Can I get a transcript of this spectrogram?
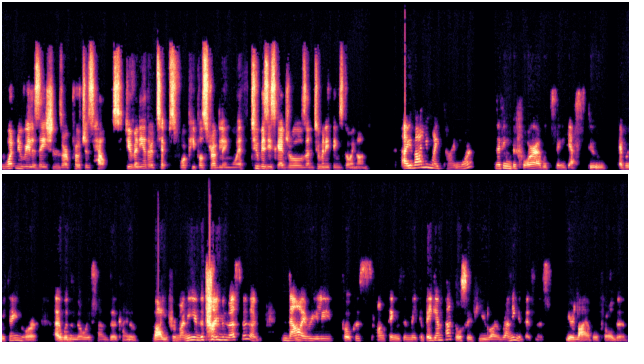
what new realizations or approaches helped? Do you have any other tips for people struggling with too busy schedules and too many things going on? I value my time more. I think before I would say yes to everything, or I wouldn't always have the kind of value for money and the time invested. I, now mm-hmm. I really focus on things that make a big impact. Also, if you are running a business, you're liable for all the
